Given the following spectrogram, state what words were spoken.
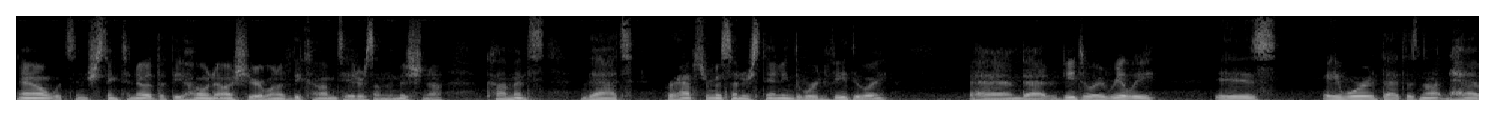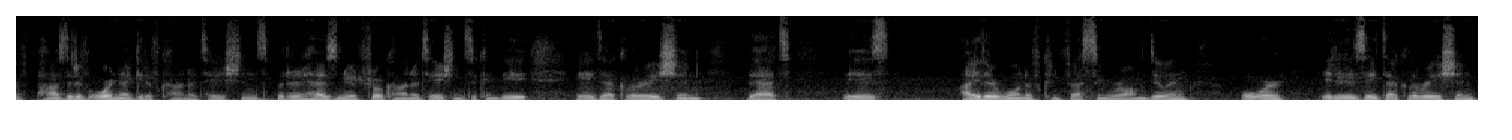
Now, it's interesting to note that the Hon Ashir, one of the commentators on the Mishnah, comments that perhaps we're misunderstanding the word vidui, and that vidui really is a word that does not have positive or negative connotations, but it has neutral connotations. It can be a declaration that is either one of confessing wrongdoing, or it is a declaration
